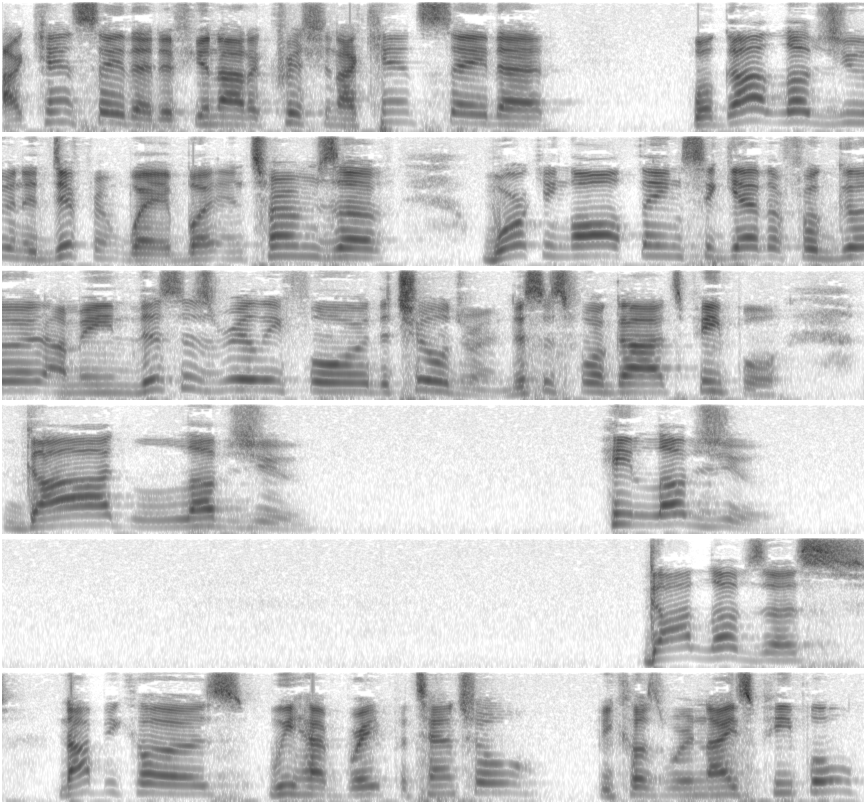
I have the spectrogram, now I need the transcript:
I can't say that if you're not a Christian. I can't say that, well, God loves you in a different way, but in terms of working all things together for good, I mean, this is really for the children. This is for God's people. God loves you. He loves you. God loves us not because we have great potential, because we're nice people.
